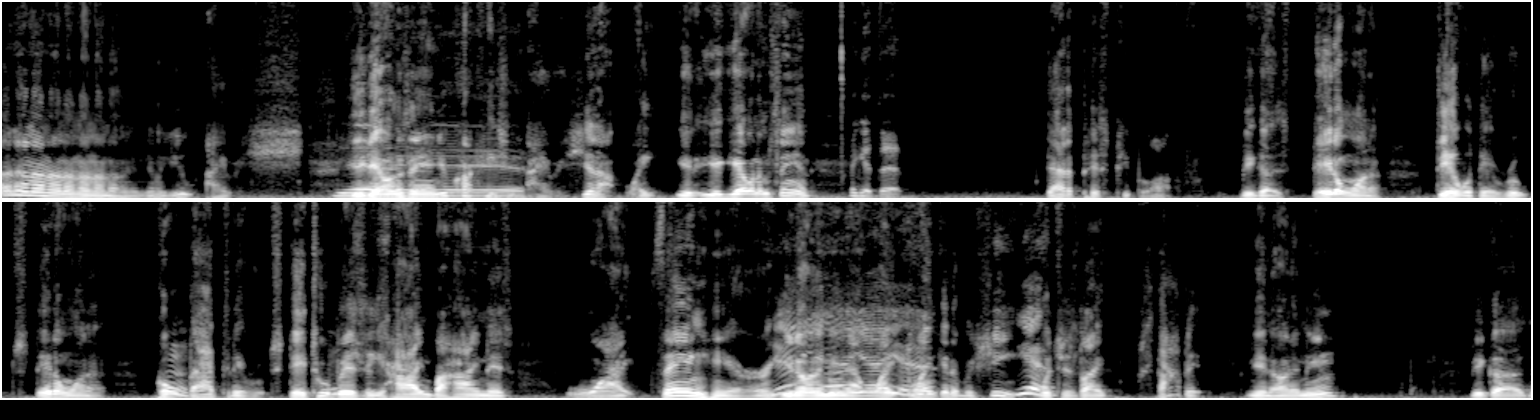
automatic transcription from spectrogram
no, no, no, no, no, no, no, no, you Irish. you get what I'm saying? You Caucasian Yeah. Irish. You're not white. You, you get what I'm saying? I get that. that'll piss people off because they don't want to deal with their roots. They don't want to go Hmm. back to their roots. They're too busy hiding behind this white thing here. you know what I mean? That yeah, white yeah. blanket of a sheet, Yeah. which is like, stop it. You know what I mean? Because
